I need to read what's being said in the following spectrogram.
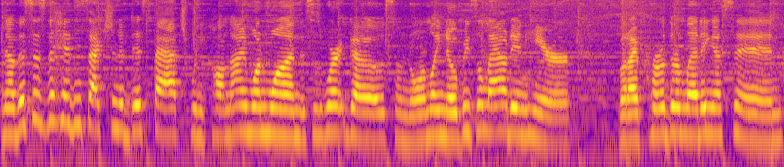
Now this is the hidden section of dispatch. When you call 911, this is where it goes. So normally nobody's allowed in here, but I've heard they're letting us in.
